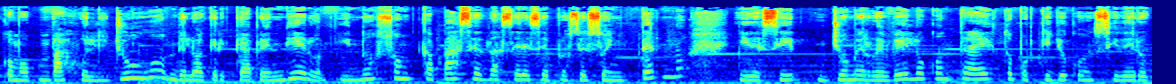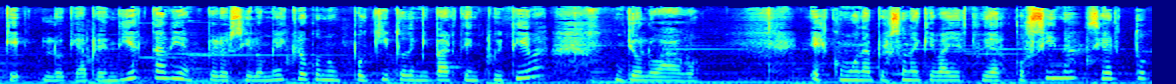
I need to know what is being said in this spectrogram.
como bajo el yugo de lo que aprendieron y no son capaces de hacer ese proceso interno y decir yo me rebelo contra esto porque yo considero que lo que aprendí está bien, pero si lo mezclo con un poquito de mi parte intuitiva, yo lo hago es como una persona que vaya a estudiar cocina, ¿cierto?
